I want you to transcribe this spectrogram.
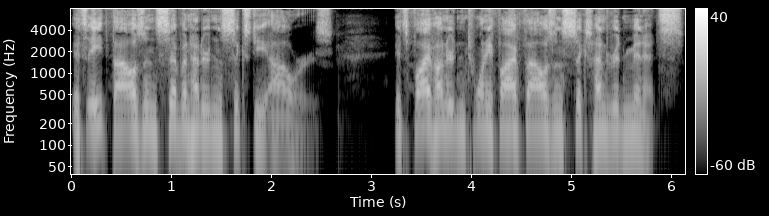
It's 8,760 hours. It's 525,600 minutes.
